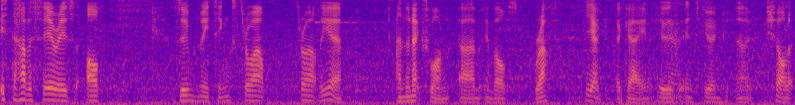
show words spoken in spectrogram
is to have a series of Zoom meetings throughout throughout the year. And the next one um, involves Raf Yeah. ag- again, who's Yeah. interviewing uh, Charlotte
